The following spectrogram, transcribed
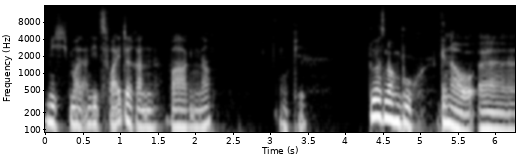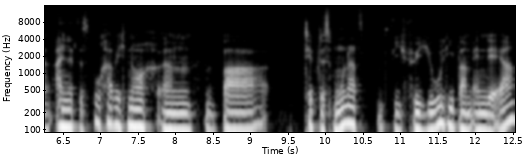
mich mal an die zweite ranwagen. Ne? Okay. Du hast noch ein Buch. Genau, äh, ein letztes Buch habe ich noch, ähm, war Tipp des Monats, wie für Juli beim NDR.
